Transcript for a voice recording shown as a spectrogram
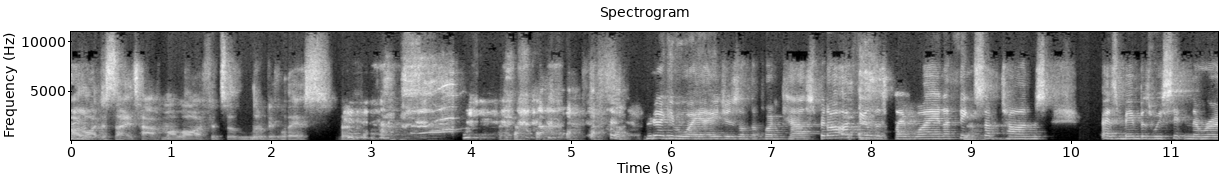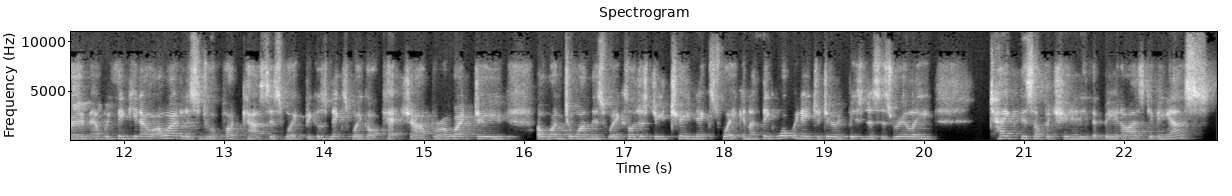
I like to say it's half my life. It's a little bit less. we don't give away ages on the podcast, but I feel the same way. And I think sometimes as members, we sit in the room and we think, you know, I won't listen to a podcast this week because next week I'll catch up, or I won't do a one to one this week, so I'll just do two next week. And I think what we need to do in business is really take this opportunity that BNI is giving us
